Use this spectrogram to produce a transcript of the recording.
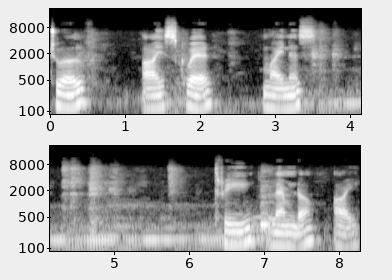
12 i square minus 3 lambda i.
